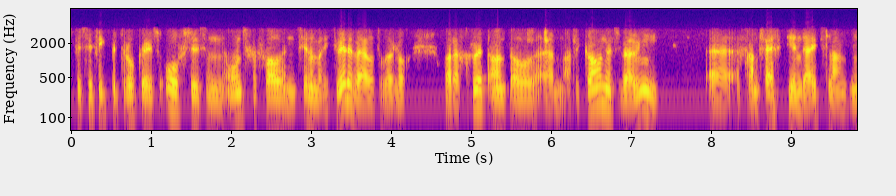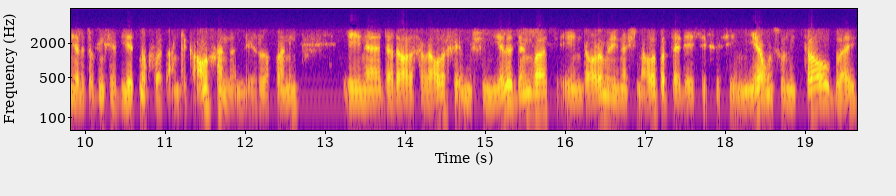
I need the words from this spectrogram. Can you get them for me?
spesifiek betrokke is of soos in ons geval in sien maar die Tweede Wêreldoorlog waar 'n groot aantal um, Afrikaners wou nie uh gaan veg teen Duitsland nie. Hulle het ook nie geweet nog wat eintlik aangaan in Europa nie. En uh dat daar 'n geweldige emosionele ding was en daarom het die nasionale party destyds gesê nee, ons wil neutraal bly.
